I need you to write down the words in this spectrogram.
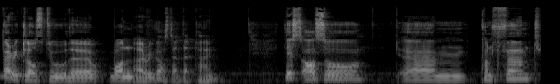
very close to the one I reversed at that time. This also um, confirmed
